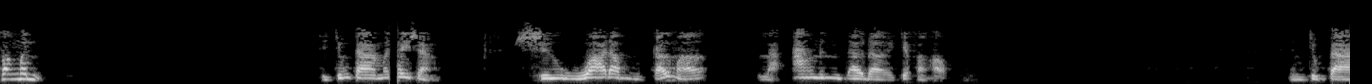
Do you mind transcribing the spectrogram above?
phân minh thì chúng ta mới thấy rằng sự hòa đồng cởi mở là an ninh đời đời cho phần hồn. Nên chúng ta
